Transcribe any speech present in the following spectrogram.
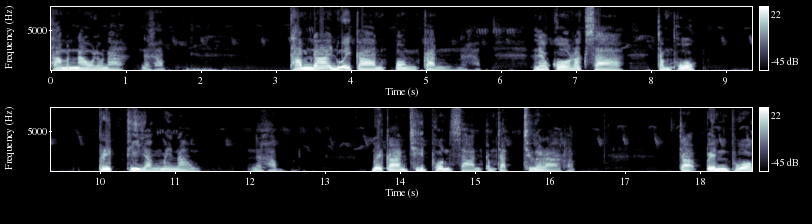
ถ้ามันเน่าแล้วนะนะครับทำได้ด้วยการป้องกันนะครับ แล้วก็รักษาจำพวก พริกที่ยังไม่เน่านะครับ ด้วยการฉีดพ่นสารกำจัดเชื้อราครับ จะเป็นพวก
